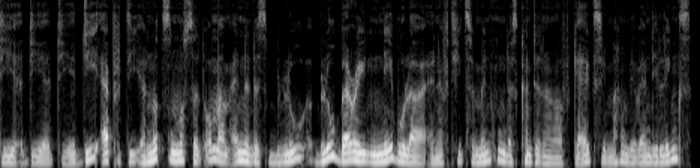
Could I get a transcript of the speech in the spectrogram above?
die, die, die, die App, die ihr nutzen musstet, um am Ende des Blue, Blueberry Nebula NFT zu minden. Das könnt ihr dann auf Galaxy machen. Wir werden die Links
